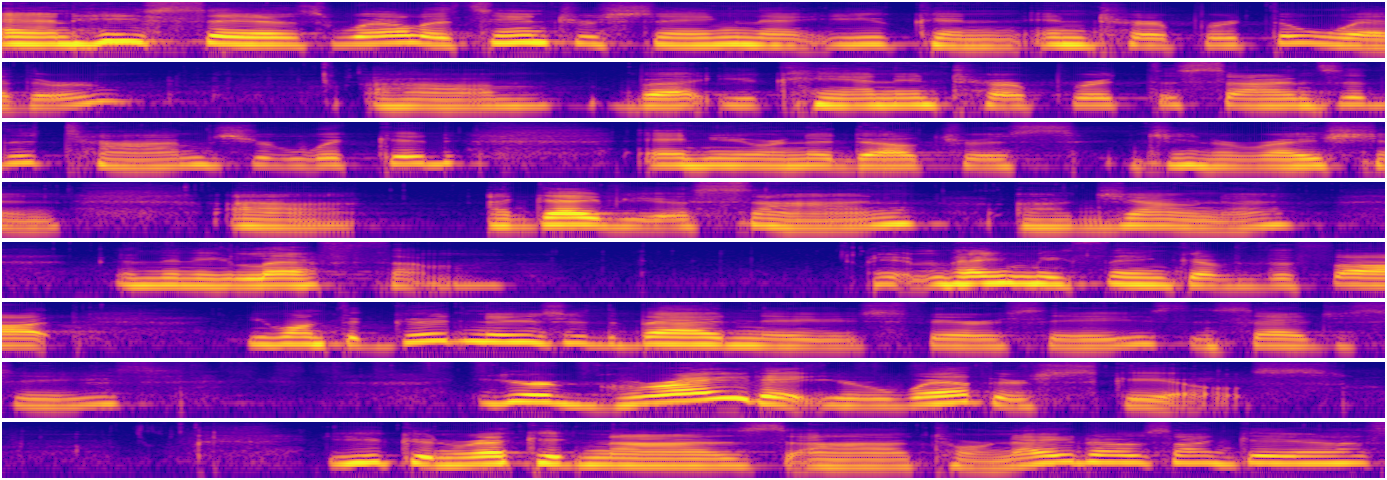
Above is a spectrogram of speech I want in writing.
And he says, Well, it's interesting that you can interpret the weather, um, but you can't interpret the signs of the times. You're wicked and you're an adulterous generation. Uh, I gave you a sign, uh, Jonah, and then he left them. It made me think of the thought you want the good news or the bad news, Pharisees and Sadducees? You're great at your weather skills. You can recognize uh, tornadoes, I guess,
